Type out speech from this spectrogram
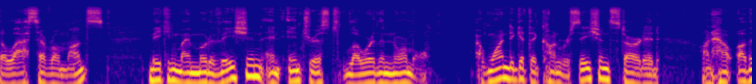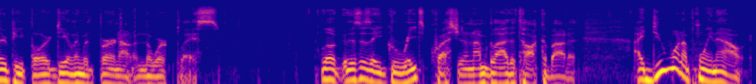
the last several months, making my motivation and interest lower than normal. I wanted to get the conversation started on how other people are dealing with burnout in the workplace. Look, this is a great question, and I'm glad to talk about it. I do want to point out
